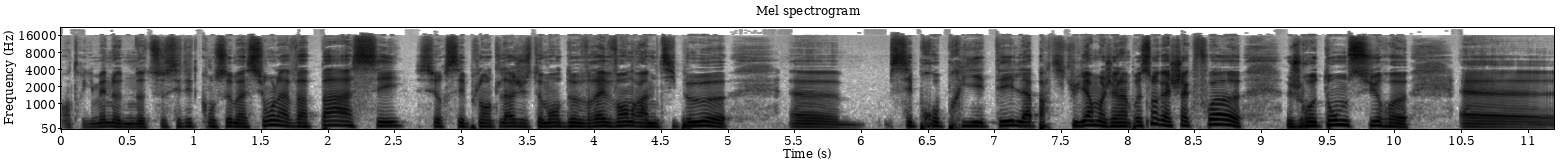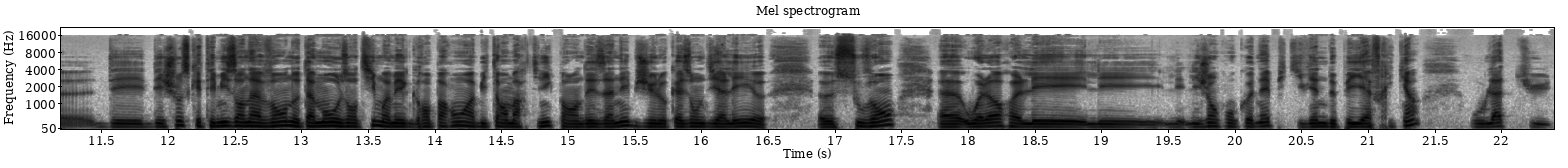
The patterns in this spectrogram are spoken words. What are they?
entre guillemets notre, notre, société de consommation là va pas assez sur ces plantes là justement devrait vendre un petit peu euh, euh, ses propriétés là particulières? Moi j'ai l'impression qu'à chaque fois euh, je retombe sur des, choses qui étaient mises en avant notamment aux Antilles. Moi mes grands-parents habitaient en Martinique pendant des années puis j'ai eu l'occasion d'y aller souvent. Ou alors les, les, les gens qu'on connaît puis qui viennent de pays africains où là tu,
